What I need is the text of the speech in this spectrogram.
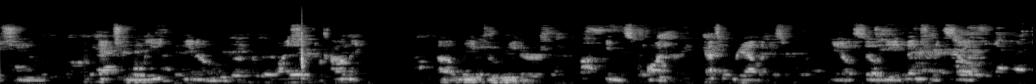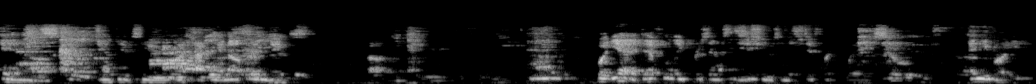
issue perpetually. You know, why should the comic uh, leave the reader in this quandary? That's what reality is for. You know, so the adventure itself ends and gives you a happy enough ending. Um, but yeah, it definitely presents the issues in a different way. So anybody,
